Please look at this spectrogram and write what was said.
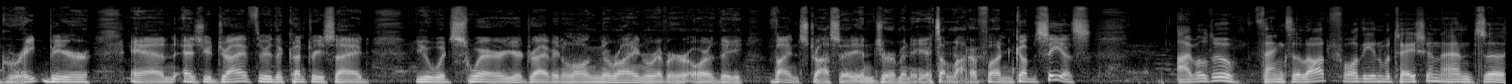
great beer, and as you drive through the countryside, you would swear you're driving along the Rhine River or the Weinstrasse in Germany. It's a lot of fun. Come see us. I will do. Thanks a lot for the invitation and uh,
